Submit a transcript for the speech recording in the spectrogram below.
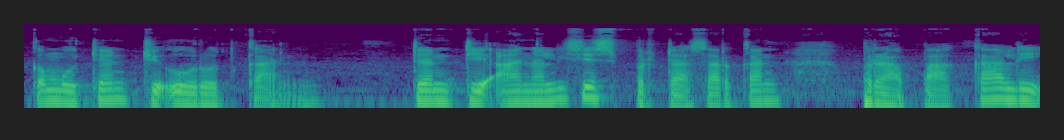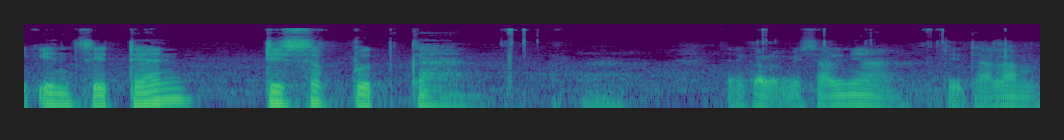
kemudian diurutkan dan dianalisis berdasarkan berapa kali insiden disebutkan. jadi kalau misalnya di dalam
